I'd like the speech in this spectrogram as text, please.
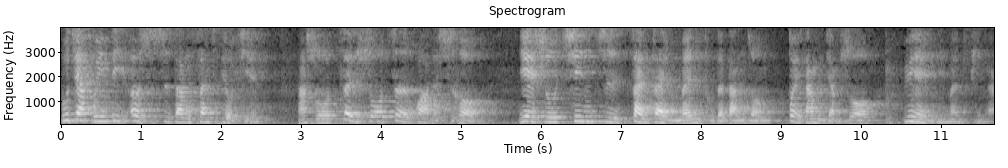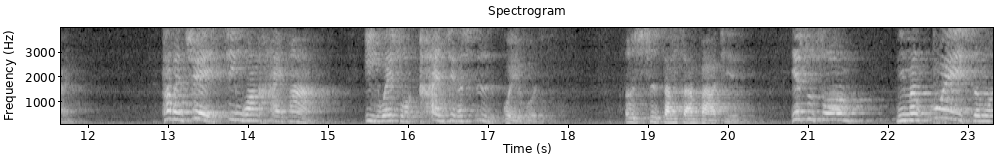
路加福音第二十四章三十六节，他说：“正说这话的时候，耶稣亲自站在门徒的当中，对他们讲说：‘愿你们平安。’他们却惊慌害怕，以为所看见的是鬼魂。”二十四章三八节，耶稣说：“你们为什么？”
